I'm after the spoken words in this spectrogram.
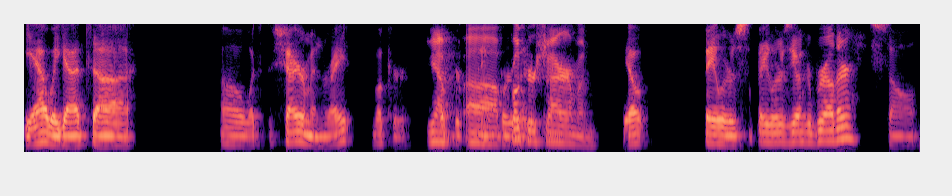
Yeah, we got uh oh, what's Shireman, right? Booker. Yeah, Booker, uh, Booker. Shireman. Yep. Baylor's Baylor's younger brother. So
